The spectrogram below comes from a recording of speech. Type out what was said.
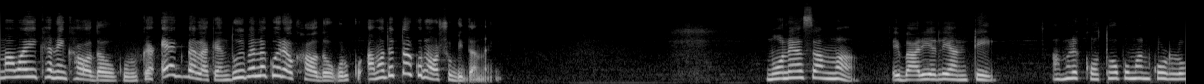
মামা এখানে খাওয়া দাওয়া করুক। এক বেলা কেন? দুই বেলা করেও খাওয়া দাওয়া করুক। আমাদের তো আর কোনো অসুবিধা নাই। মনে আছে, আম্মা, এই বাড়িয়ালি আন্টি আমারে কত অপমান করল।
